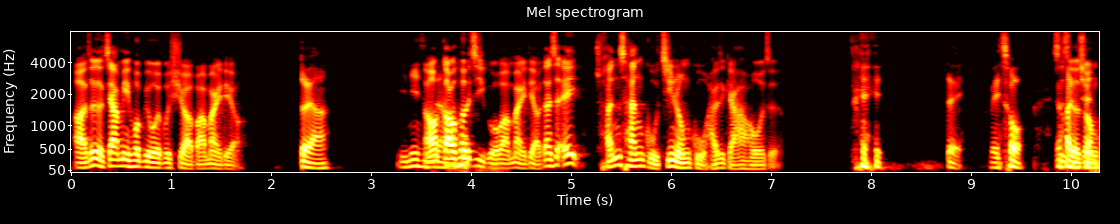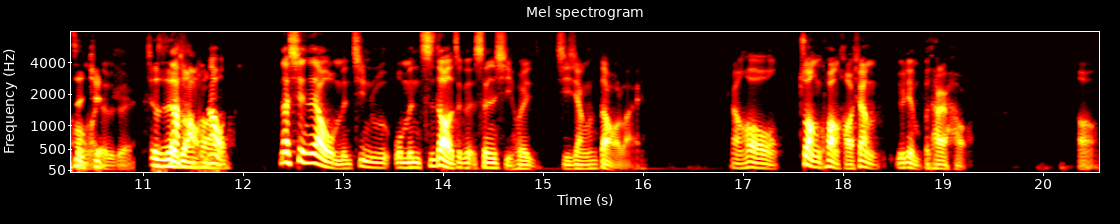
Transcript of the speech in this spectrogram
啊，这个加密货币我也不需要，把它卖掉。对啊，一定是。然后高科技股把它卖掉，但是哎，传产股、金融股还是给它 hold 着。嘿嘿，对，没错。是这个状况嘛，对不对？就是这个状况。那好，那那现在我们进入，我们知道这个升息会即将到来，然后状况好像有点不太好。哦，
